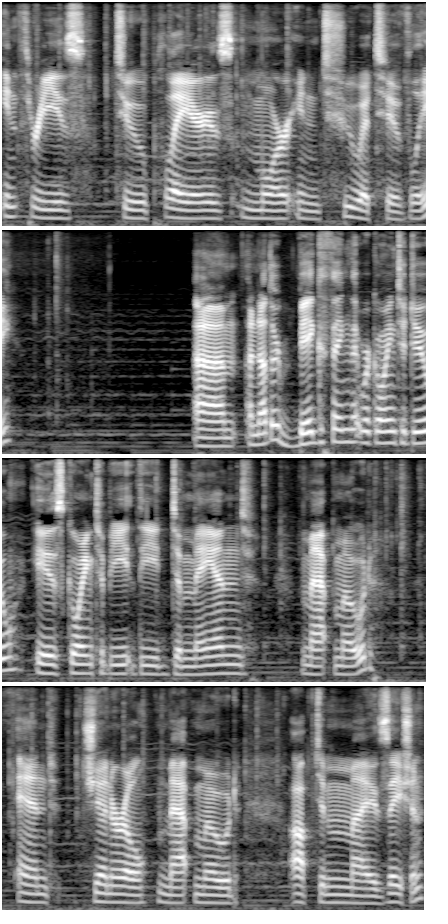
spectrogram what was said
int 3s to players more intuitively. Um, another big thing that we're going to do is going to be the demand map mode and general map mode optimization.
